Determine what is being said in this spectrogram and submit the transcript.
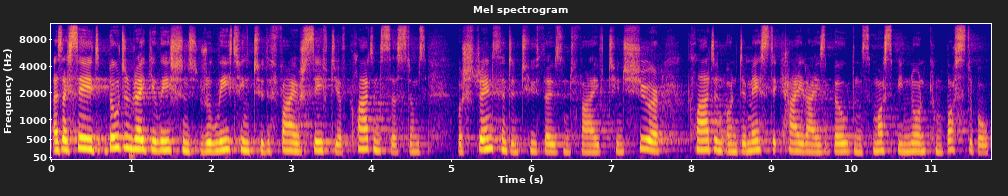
As I said, building regulations relating to the fire safety of cladding systems were strengthened in 2005 to ensure cladding on domestic high-rise buildings must be non-combustible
